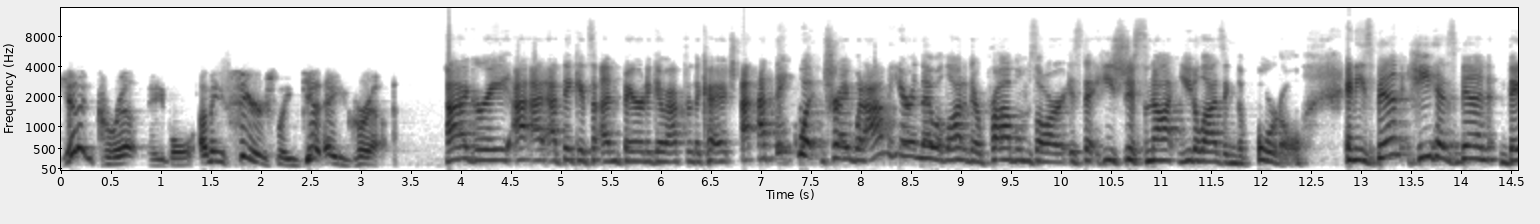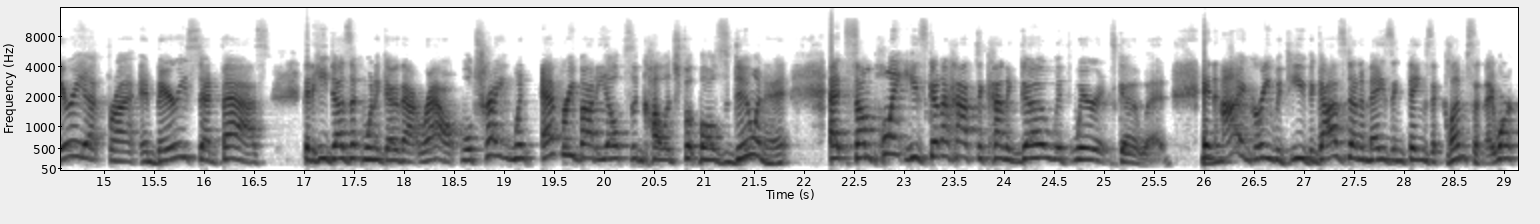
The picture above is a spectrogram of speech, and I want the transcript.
get a grip, people. I mean, seriously, get a grip. I agree. I, I, I think it's unfair to go after the coach. I, I think what Trey, what I'm hearing though, a lot of their problems are is that he's just not utilizing the portal, and he's been he has been very upfront and very steadfast that he doesn't want to go that route. Well, Trey, when everybody else in college football's doing it, at some point he's going to have to kind of go with where it's going. And mm-hmm. I agree with you. The guy's done amazing things at Clemson. They weren't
